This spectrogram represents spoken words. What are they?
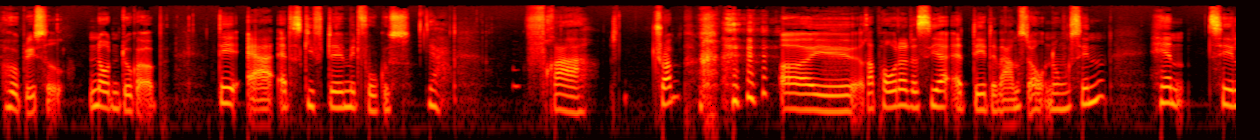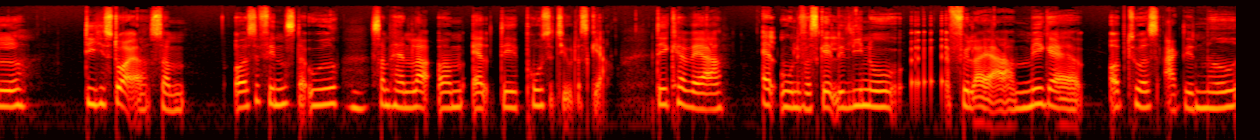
håbløshed, når den dukker op, det er at skifte mit fokus. Ja. Fra Trump og øh, rapporter, der siger, at det er det varmeste år nogensinde, hen til de historier, som også findes derude, mm. som handler om alt det positive, der sker. Det kan være alt muligt forskelligt. Lige nu øh, føler jeg mega optursagtigt med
